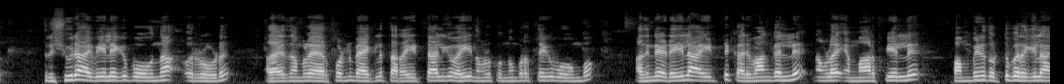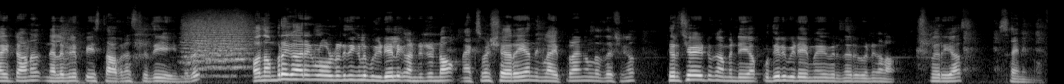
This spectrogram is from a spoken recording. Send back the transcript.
തൃശ്ശൂർ ഹൈവേയിലേക്ക് പോകുന്ന ഒരു റോഡ് അതായത് നമ്മൾ എയർപോർട്ടിന്റെ ബാക്കിൽ തറയിട്ടാലി വഴി നമ്മൾ കുന്നുംപുറത്തേക്ക് പോകുമ്പോൾ അതിന്റെ ഇടയിലായിട്ട് കരുവാങ്കല്ല് നമ്മൾ എം ആർ പി എല്ല് പമ്പിന് തൊട്ട് പിറകിലായിട്ടാണ് നിലവിൽ ഇപ്പോൾ ഈ സ്ഥാപനം സ്ഥിതി ചെയ്യുന്നത്. അപ്പോൾ നമ്പർ കാര്യങ്ങൾ ഓൾറെഡി നിങ്ങൾ വീഡിയോയിൽ കണ്ടിട്ടുണ്ടാവും. മാക്സിമം ഷെയർ ചെയ്യാം നിങ്ങളുടെ അഭിപ്രായങ്ങൾ നിർദ്ദേശങ്ങൾ തീർച്ചയായിട്ടും കമന്റ് ചെയ്യുക. പുതിയൊരു വീഡിയോയുമായി വരുന്നൊരു വീണ്ടും കാണാം. സ്മെറിയാസ് സൈനിങ്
